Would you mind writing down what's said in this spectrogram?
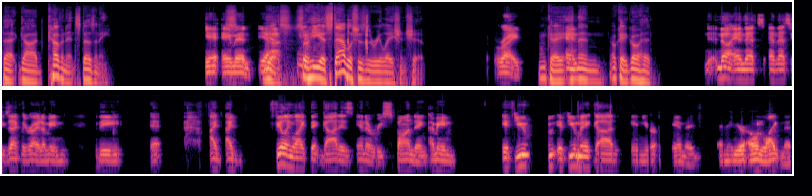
that God covenants, doesn't he? Yeah, amen. Yeah, Yes. So he establishes a relationship. right. Okay. And, And- then, okay, go ahead. No, and that's and that's exactly right. I mean, the eh, I I feeling like that God is in a responding. I mean, if you if you make God in your image and in your own likeness,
